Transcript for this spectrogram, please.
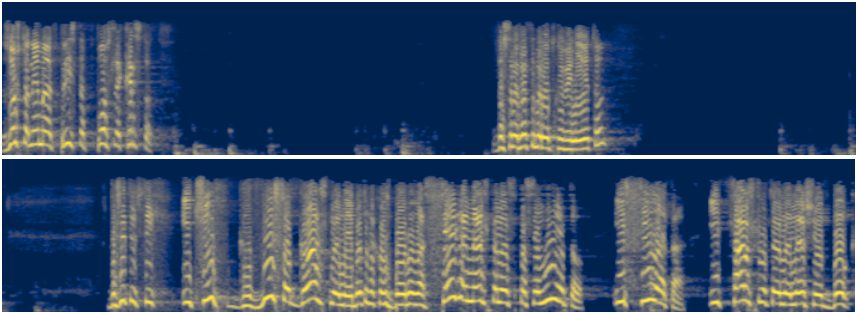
Зошто немаат пристап после крстот? Да се навратиме на откровението. Десетиот стих. И чув висок глас на небото, како зборува, сега настана спасението и силата и царството на нашиот Бог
